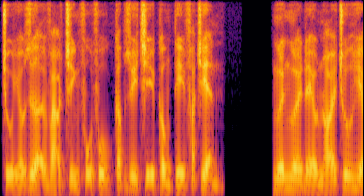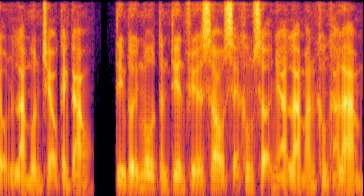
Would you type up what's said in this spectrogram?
chủ yếu dựa vào chính phủ phụ cấp duy trì công ty phát triển. Người người đều nói chu hiệu là muốn trèo cành cao, tìm tới ngô tấn tiên phía sau sẽ không sợ nhà làm ăn không khá làm.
